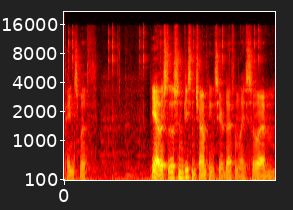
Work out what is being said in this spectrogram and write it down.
Painsmith yeah, there's there's some decent champions here definitely. So um,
